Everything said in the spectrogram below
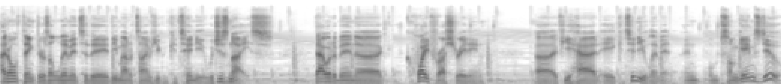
I don't think there's a limit to the, the amount of times you can continue, which is nice. That would have been uh, quite frustrating uh, if you had a continue limit, and some games do.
